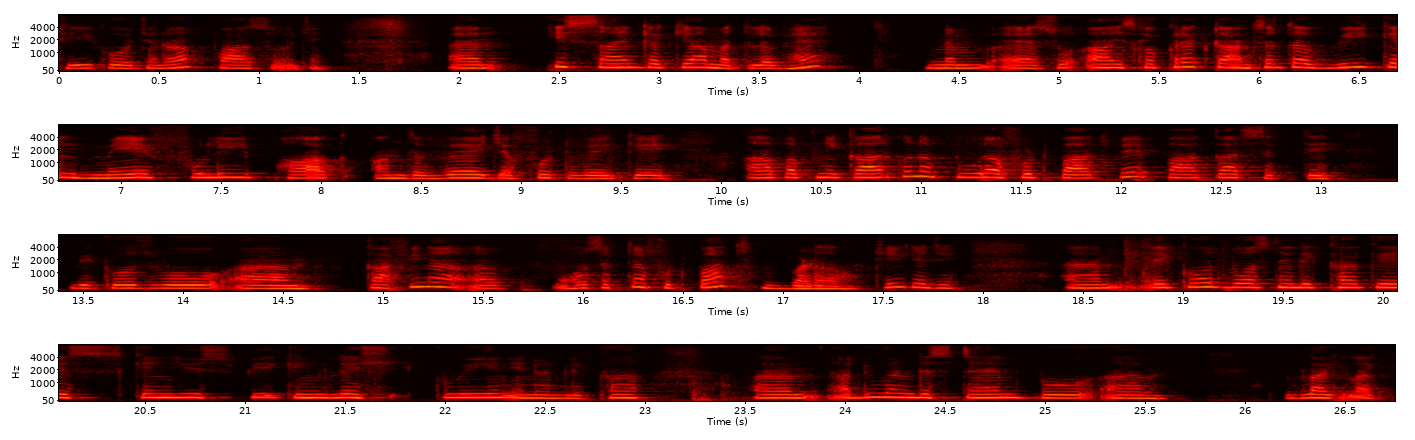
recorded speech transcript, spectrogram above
ठीक हो जाए आप पास हो जाएँ। इस साइन का क्या मतलब है? नंबर सो आ, इसका करेक्ट आंसर था vehicle may fully park on the verge footway के। आप अपनी कार को ना पूरा फुटपाथ पे पार्क कर सकते बिकॉज़ वो काफ़ी ना हो सकता है फुटपाथ बड़ा हो। ठीक है जी? एक और दोस्त ने लिखा कि can you speak English queen इन्होंने लिखा I do understand like like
